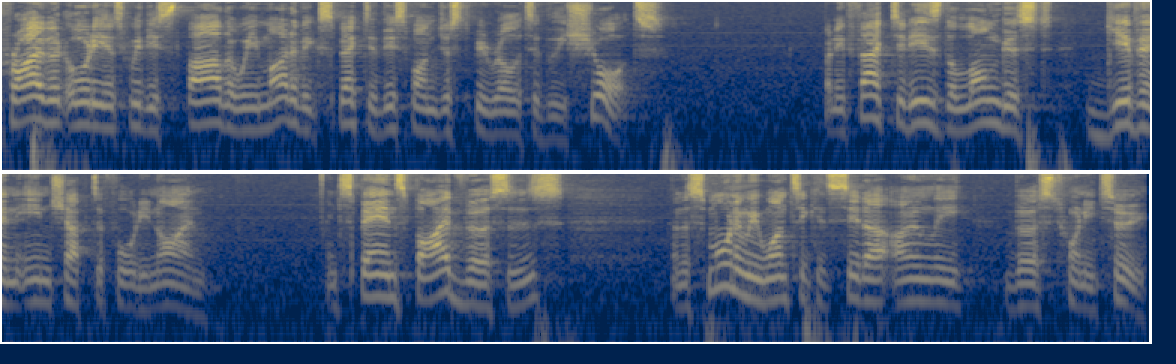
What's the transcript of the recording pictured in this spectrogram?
private audience with his father, we might have expected this one just to be relatively short. But in fact, it is the longest given in chapter 49. It spans five verses, and this morning we want to consider only verse 22.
